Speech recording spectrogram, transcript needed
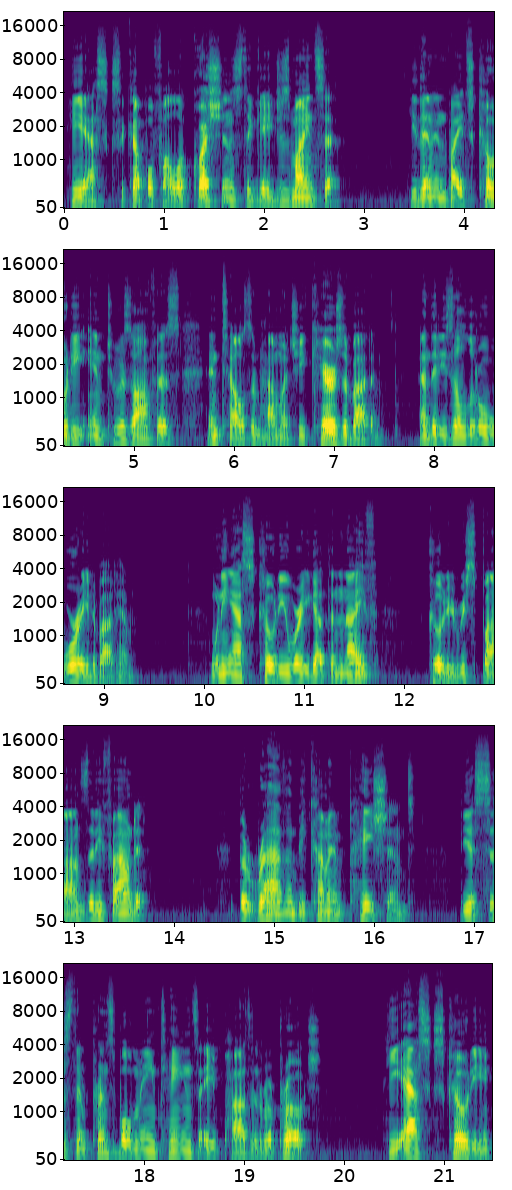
he asks a couple follow up questions to gauge his mindset. He then invites Cody into his office and tells him how much he cares about him and that he's a little worried about him. When he asks Cody where he got the knife, Cody responds that he found it. But rather than become impatient, the assistant principal maintains a positive approach. He asks Cody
